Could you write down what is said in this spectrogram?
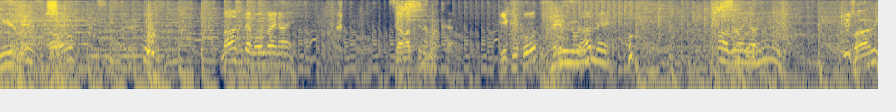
見えるおおおマジで問題ない触って様か行くよこうセンスあねほっ危ない。危なよい。しょ悪い。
